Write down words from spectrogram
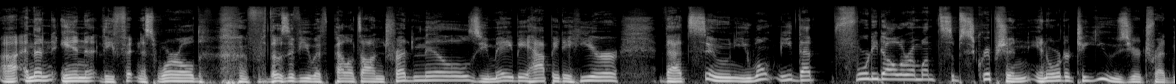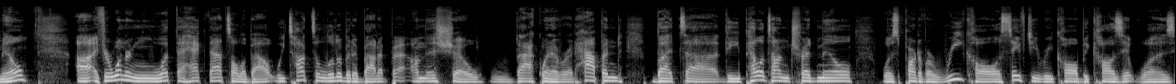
Uh, and then in the fitness world, for those of you with Peloton treadmills, you may be happy to hear that soon you won't need that $40 a month subscription in order to use your treadmill. Uh, if you're wondering what the heck that's all about, we talked a little bit about it on this show back whenever it happened. But uh, the Peloton treadmill was part of a recall, a safety recall, because it was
